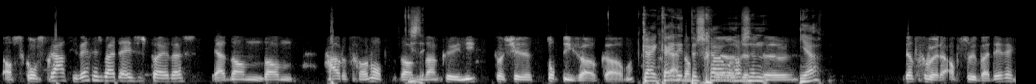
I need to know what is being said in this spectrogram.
als de concentratie weg is bij deze spelers, ja, dan, dan houdt het gewoon op. Dan, dan kun je niet tot je topniveau komen. Kan, kan je ja, dit beschouwen als een... Ja? Dat gebeurde absoluut bij Dirk.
